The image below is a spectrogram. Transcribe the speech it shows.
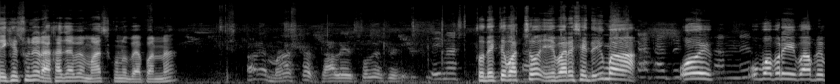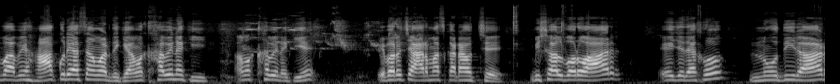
দেখে শুনে রাখা যাবে মাছ কোনো ব্যাপার না। আরে মাছটা জালে চলেছে এই মাছ তো দেখতে পাচ্ছ এবারে সে দেখি মা ওই ও বাবারে বাপরে বাপে হাঁ করে আছে আমার দিকে আমার খাবে নাকি? আমার খাবে নাকি এ? এবার হচ্ছে আর মাছ কাটা হচ্ছে। বিশাল বড় আর এই যে দেখো নদীর আর।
